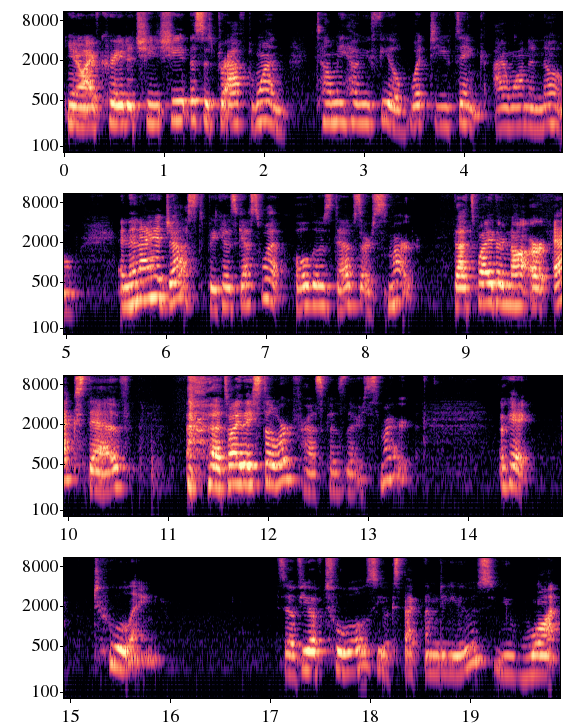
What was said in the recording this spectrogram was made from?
You know, I've created a cheat sheet. This is draft one. Tell me how you feel. What do you think? I want to know. And then I adjust because guess what? All those devs are smart. That's why they're not our ex dev. That's why they still work for us because they're smart. Okay, tooling. So if you have tools you expect them to use, you want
